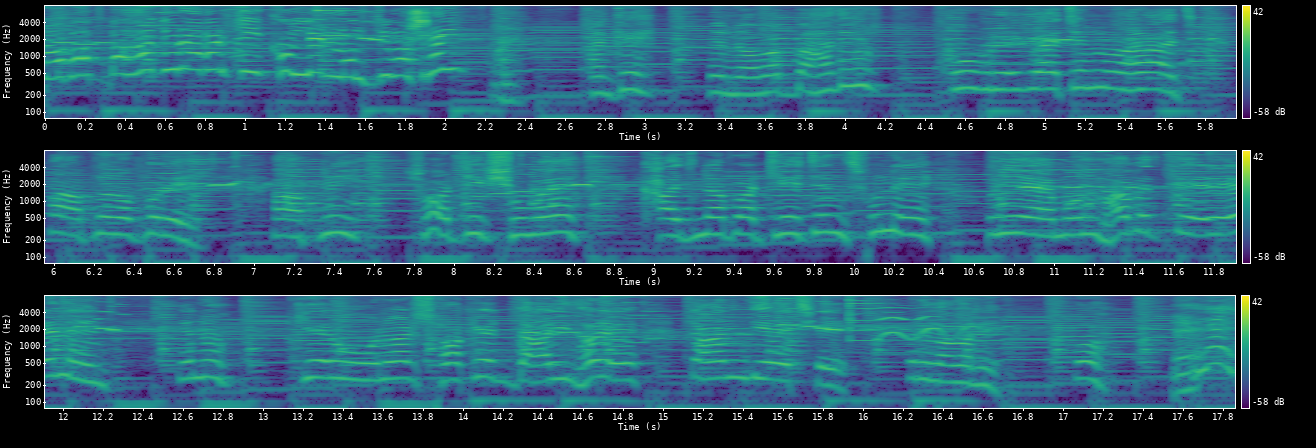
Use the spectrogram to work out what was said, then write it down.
নবাব বাহাদুর আবার কি করলেন মন্ত্রী মশাই? আগে নবাব বাহাদুর খুব রেগে আছেন মহারাজ আপনার ওপরে। আপনি সঠিক সময়ে খাজনা পাঠিয়েছেন শুনে উনি এমনভাবে তেড়ে এলেন যেন কেউ ওনার শখের দাড়ি ধরে টান দিয়েছে। ওরে বাবারে ও হ্যাঁ?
